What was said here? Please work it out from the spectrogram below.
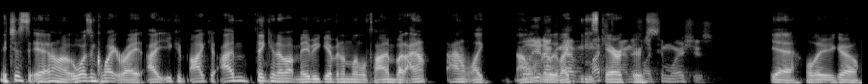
it just I don't know, it wasn't quite right. I you can I can, I'm thinking about maybe giving him a little time, but I don't I don't like I Well, don't really like these much time. There's only characters. two more issues. Yeah, well, there you go.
